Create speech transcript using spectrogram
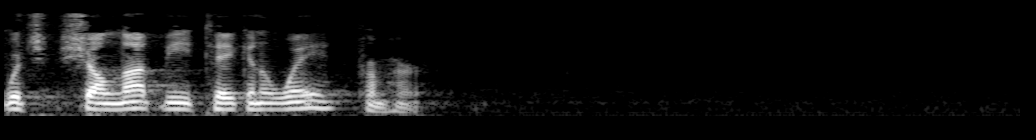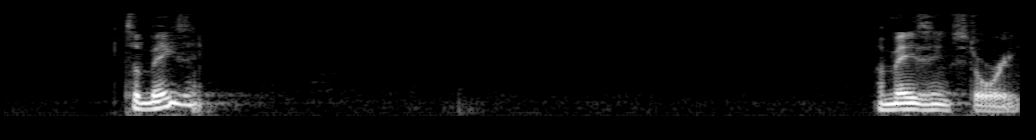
which shall not be taken away from her. It's amazing. Amazing story.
